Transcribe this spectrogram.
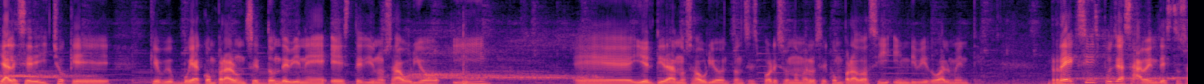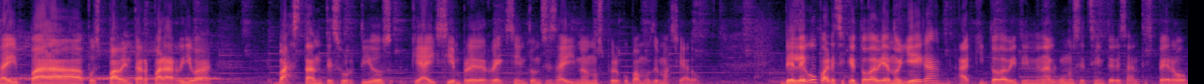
Ya les he dicho que, que voy a comprar un set donde viene este dinosaurio y eh, y el tiranosaurio. Entonces por eso no me los he comprado así individualmente. Rexis, pues ya saben, de estos hay para, pues, para aventar para arriba. Bastantes surtidos que hay siempre de Rexy, entonces ahí no nos preocupamos demasiado. De Lego parece que todavía no llega. Aquí todavía tienen algunos sets interesantes, pero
